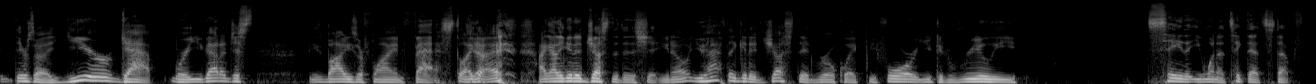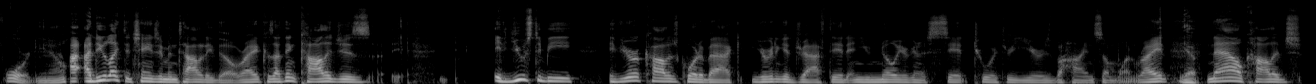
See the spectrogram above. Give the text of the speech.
There's a year gap where you gotta just. These bodies are flying fast. Like Yeah. I, I got to get adjusted to this shit. You know, you have to get adjusted real quick before you could really say that you want to take that step forward. You know, I, I do like to change the mentality though, right? Because I think college is. It used to be if you're a college quarterback, you're going to get drafted, and you know you're going to sit two or three years behind someone, right? Yep. Now college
